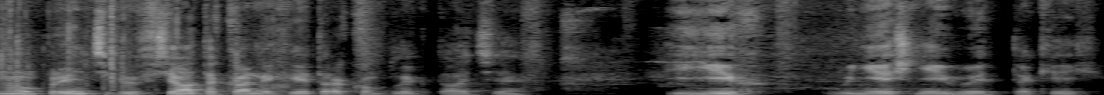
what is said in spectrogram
Ну, в принципі, вся така нехитра комплектація. І їх внешній вид такий.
